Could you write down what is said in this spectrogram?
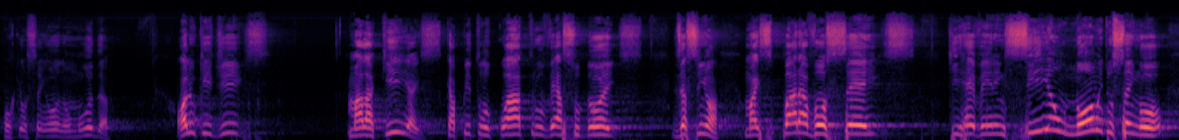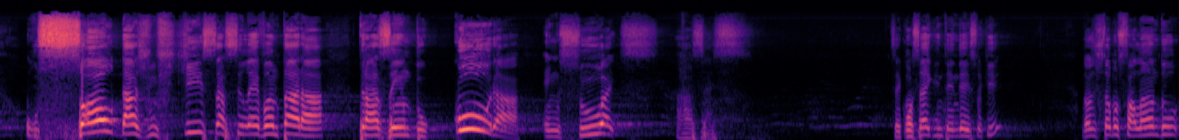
Porque o Senhor não muda. Olha o que diz Malaquias, capítulo 4, verso 2. Diz assim, ó: "Mas para vocês que reverenciam o nome do Senhor, o sol da justiça se levantará, trazendo cura em suas asas." Você consegue entender isso aqui? Nós estamos falando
